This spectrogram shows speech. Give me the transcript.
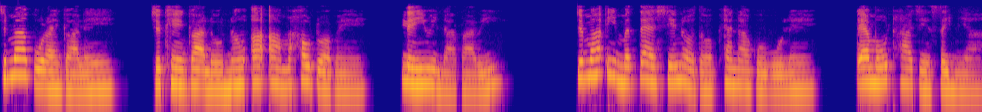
ကျမကိုယ်တိုင်ကလည်းရခင်ကလိုနှုံအားအားမဟုတ်တော့ပင်လှင်၍လာပါပြီကျမ၏မတန့်ရှင်းတော့သောခန္ဓာကိုယ်ကိုလည်းတန်မိုးထားခြင်းစိတ်များ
